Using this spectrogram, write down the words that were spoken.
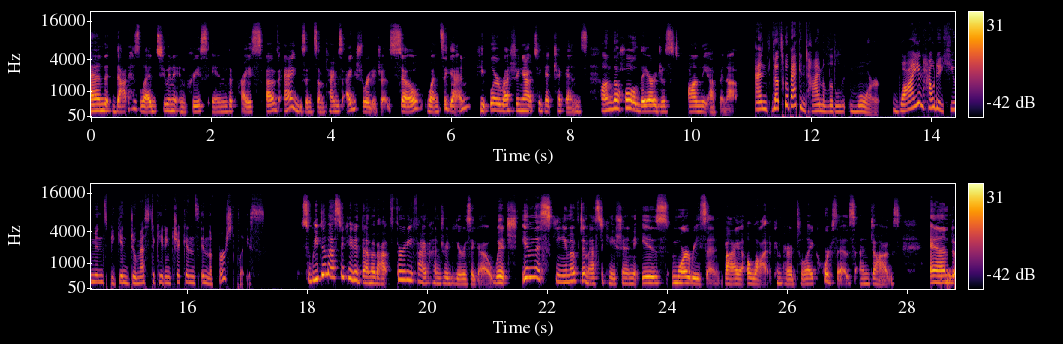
And that has led to an increase in the price of eggs and sometimes egg shortages. So, once again, people are rushing out to get chickens. On the whole, they are just on the up and up. And let's go back in time a little more. Why and how did humans begin domesticating chickens in the first place? So we domesticated them about 3,500 years ago, which in the scheme of domestication is more recent by a lot compared to like horses and dogs. And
